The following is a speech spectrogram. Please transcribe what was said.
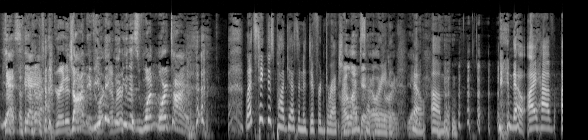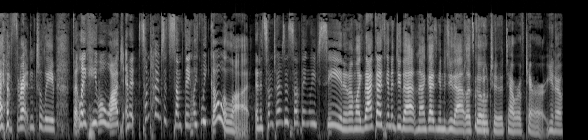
yes, yeah, That yeah. would be the greatest John, if you make ever. me do this one more time, let's take this podcast in a different direction. I like I'm it. I like it separated. Yeah. No, um, no, I have I have threatened to leave, but like he will watch, and it sometimes it's something like we go a lot, and it's sometimes it's something we've seen, and I'm like that guy's gonna do that, and that guy's gonna do that. Let's go to Tower of Terror, you know.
